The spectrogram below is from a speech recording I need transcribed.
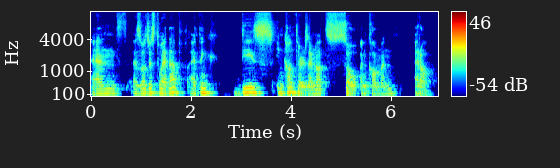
And as well just to add up i think these encounters are not so uncommon at all.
